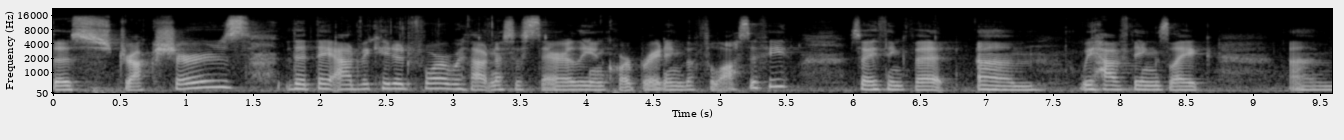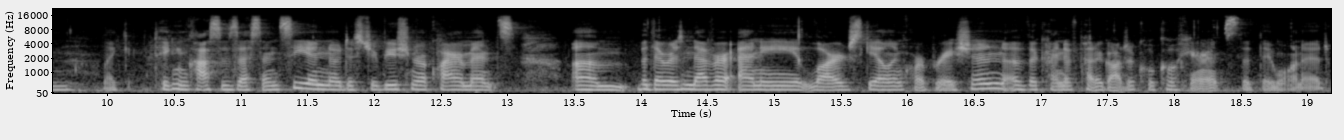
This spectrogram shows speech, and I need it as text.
the structures that they advocated for without necessarily incorporating the philosophy. So I think that um, we have things like um, like taking classes SNC and no distribution requirements, um, but there was never any large scale incorporation of the kind of pedagogical coherence that they wanted.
